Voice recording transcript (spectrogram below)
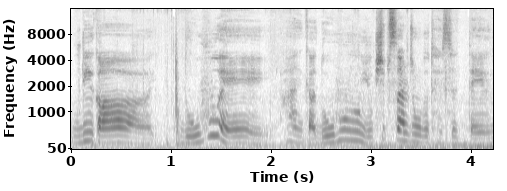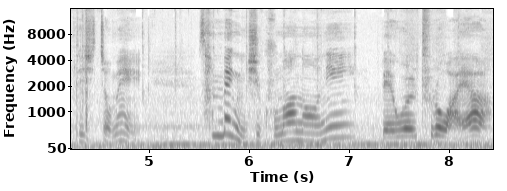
우리가 노후에 한 그러니까 노후 60살 정도 됐을 때 은퇴 시점에 369만 원이 매월 들어와야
